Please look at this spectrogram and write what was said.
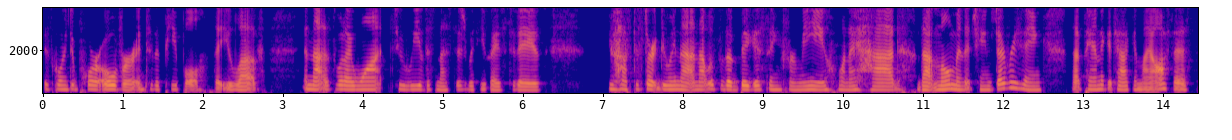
is going to pour over into the people that you love. And that is what I want to leave this message with you guys today is you have to start doing that. And that was the biggest thing for me when I had that moment that changed everything, that panic attack in my office.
